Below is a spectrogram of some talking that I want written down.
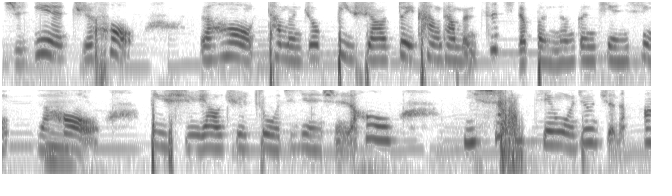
职业之后，然后他们就必须要对抗他们自己的本能跟天性，然后必须要去做这件事，然后一瞬间我就觉得啊，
